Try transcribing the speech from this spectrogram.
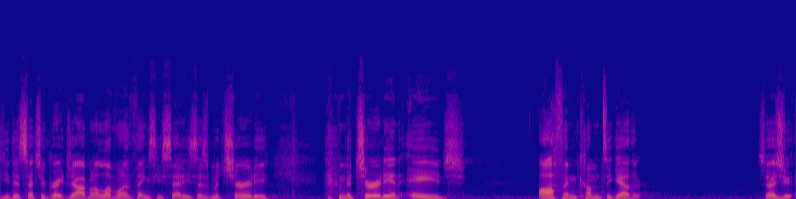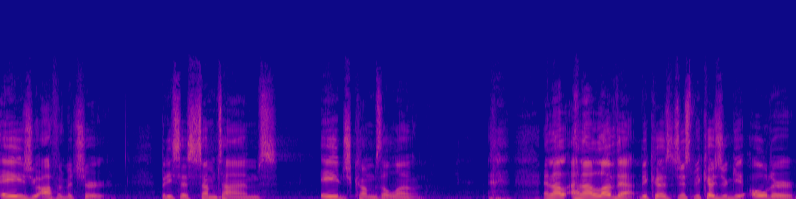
he did such a great job. And I love one of the things he said. He says, maturity, maturity and age often come together. So as you age, you often mature. But he says, sometimes age comes alone. and, I, and I love that because just because you get older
